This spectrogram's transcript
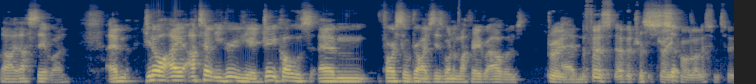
Like that's it, man. Um, do you know what? I, I totally agree with you. J Cole's um, Forest Hill Drives is one of my favorite albums. Brilliant. Um, the first ever J so- Cole I listened to.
